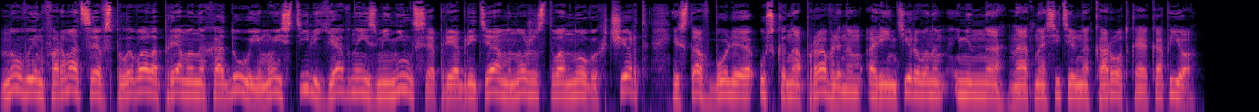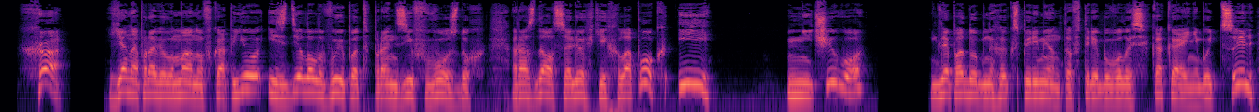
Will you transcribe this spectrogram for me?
Новая информация всплывала прямо на ходу, и мой стиль явно изменился, приобретя множество новых черт и став более узконаправленным, ориентированным именно на относительно короткое копье. «Ха!» Я направил ману в копье и сделал выпад, пронзив воздух. Раздался легкий хлопок и... Ничего. Для подобных экспериментов требовалась какая-нибудь цель,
